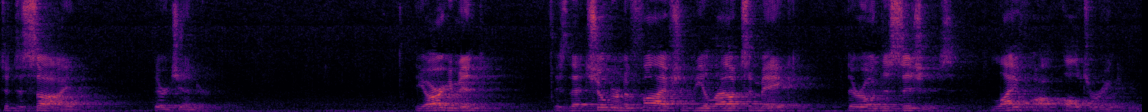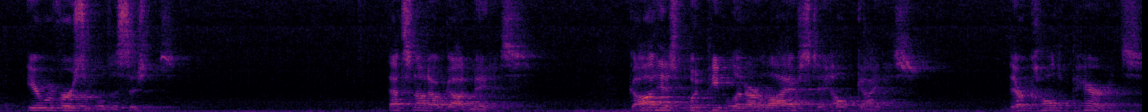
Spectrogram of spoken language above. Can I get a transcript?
to decide their gender. The argument is that children of five should be allowed to make their own decisions, life altering, irreversible decisions. That's not how God made us. God has put people in our lives to help guide us. They're called parents.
